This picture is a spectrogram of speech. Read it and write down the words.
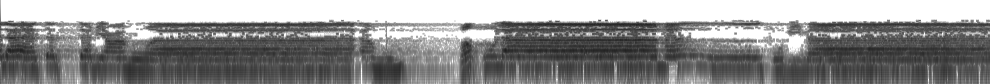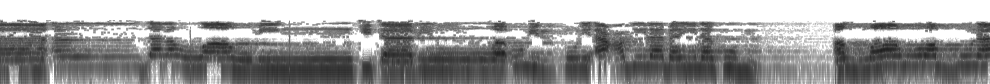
ولا تتبع هواءهم وقل آمنت بما أنزل الله من كتاب وأمرت لأعدل بينكم الله ربنا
